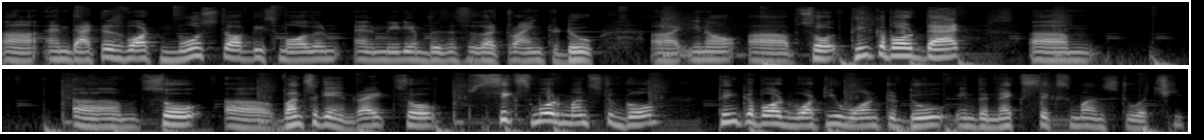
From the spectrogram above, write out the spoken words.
Uh, and that is what most of the smaller and medium businesses are trying to do uh, you know uh, so think about that um, um, so uh, once again right? So six more months to go. Think about what you want to do in the next six months to achieve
